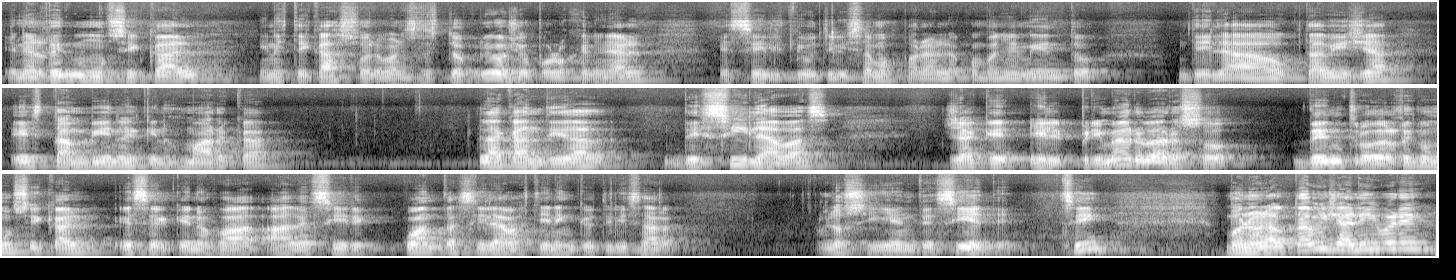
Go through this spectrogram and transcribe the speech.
en el ritmo musical, en este caso el balsecito criollo, por lo general es el que utilizamos para el acompañamiento de la octavilla, es también el que nos marca la cantidad de sílabas, ya que el primer verso dentro del ritmo musical es el que nos va a decir cuántas sílabas tienen que utilizar los siguientes siete. ¿sí? Bueno, la octavilla libre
